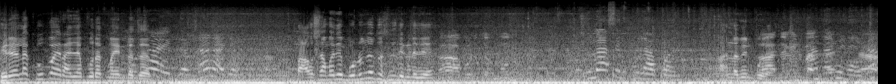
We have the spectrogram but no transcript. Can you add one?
फिरायला खूप आहे राजापुरात म्हटलं मोठा तर पावसामध्ये बुडून जात असेल तिकडे ते. हा जुना असेल पूल हा नवीन पूल हा आहे. नवीन? हा.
